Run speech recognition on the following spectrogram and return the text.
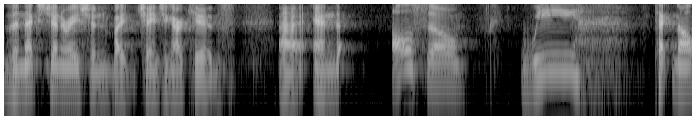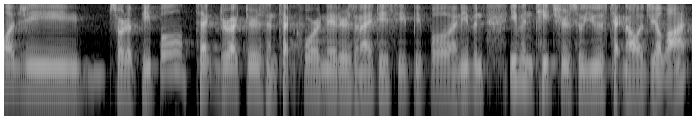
the next generation by changing our kids. Uh, and also, we technology sort of people, tech directors and tech coordinators and ITC people, and even, even teachers who use technology a lot,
